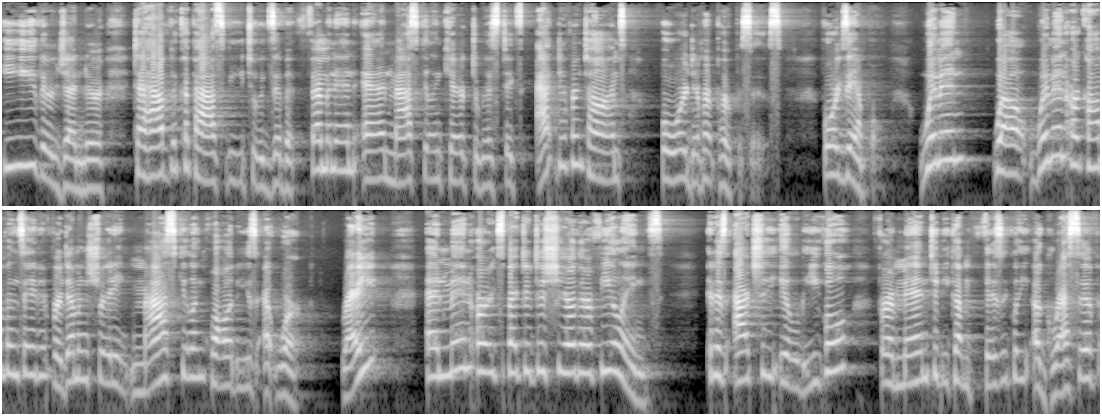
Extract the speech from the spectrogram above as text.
either gender to have the capacity to exhibit feminine and masculine characteristics at different times for different purposes. For example, women, well, women are compensated for demonstrating masculine qualities at work, right? And men are expected to share their feelings. It is actually illegal for men to become physically aggressive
